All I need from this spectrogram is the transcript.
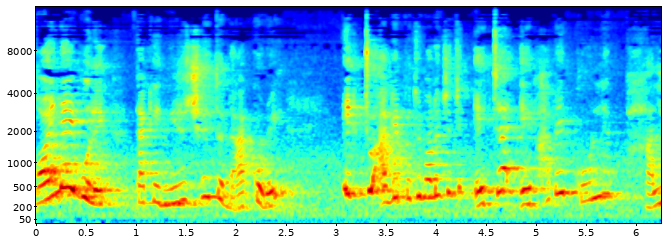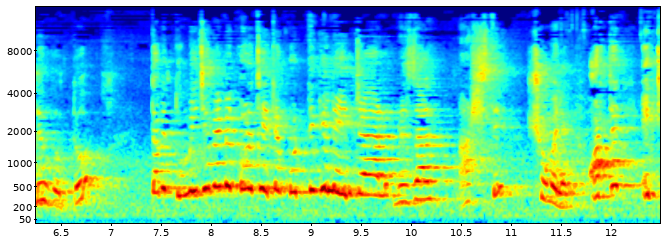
হয় নাই বলে তাকে নিরুৎসাহিত না করে একটু আগে প্রথমে বলা হচ্ছে যে এটা এভাবে করলে ভালো হতো। তবে তুমি যেভাবে করেছ, এটা করতে গেলে এটার রেজাল্ট আসতে সময় লাগে। অর্থাৎ একটু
